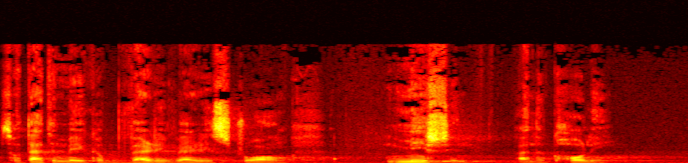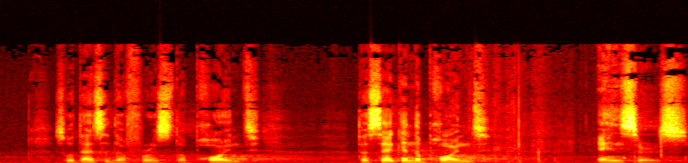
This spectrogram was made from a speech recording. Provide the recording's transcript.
So that make a very, very strong mission and calling. So that's the first point. The second point, answers.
